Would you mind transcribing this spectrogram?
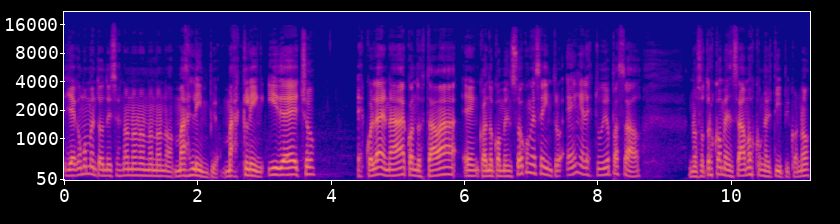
llega un momento donde dices, no, no, no, no, no, no. Más limpio, más clean. Y de hecho, Escuela de Nada, cuando estaba en. Cuando comenzó con ese intro en el estudio pasado, nosotros comenzamos con el típico, ¿no?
